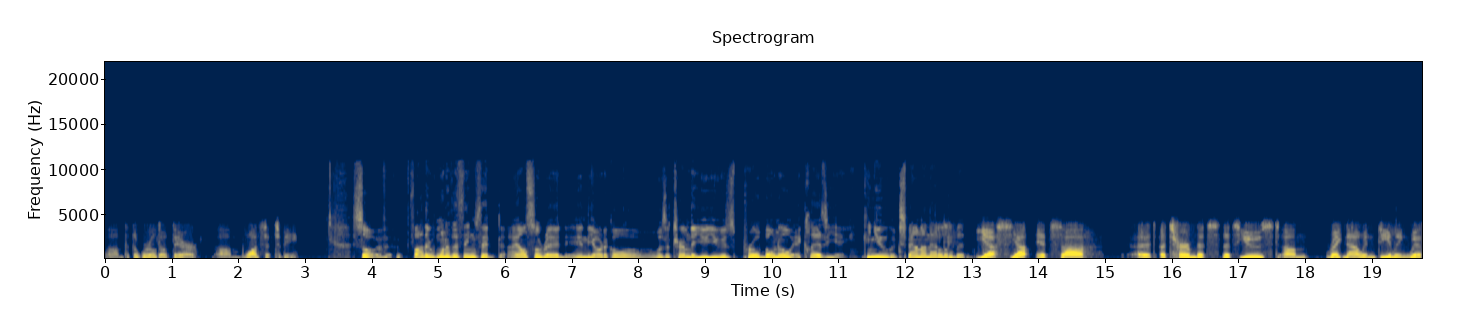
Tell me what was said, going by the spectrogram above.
um, that the world out there um, wants it to be. So, Father, one of the things that I also read in the article was a term that you use, pro bono ecclesiae. Can you expound on that a little bit? Yes, yeah, it's uh, a, a, term that's that's used um, right now in dealing with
